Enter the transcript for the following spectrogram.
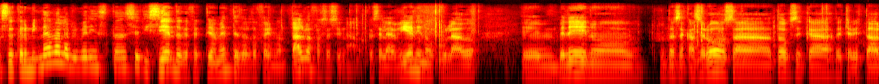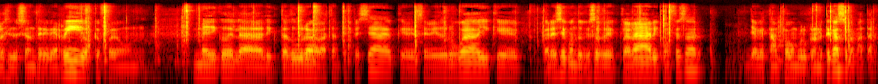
se terminaba la primera instancia diciendo que efectivamente Eduardo Frei Montalva fue asesinado, que se le habían inoculado veneno, sustancias cancerosas, tóxicas, de hecho había estado la situación de Ríos, que fue un médico de la dictadura bastante especial, que se ve de Uruguay, que parece cuando quiso declarar y confesar, ya que está un poco involucrado en este caso, lo mataron.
